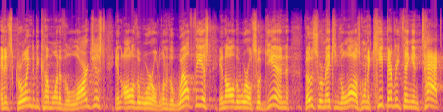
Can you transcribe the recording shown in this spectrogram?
and it's growing to become one of the largest in all of the world, one of the wealthiest in all the world. So, again, those who are making the laws want to keep everything intact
